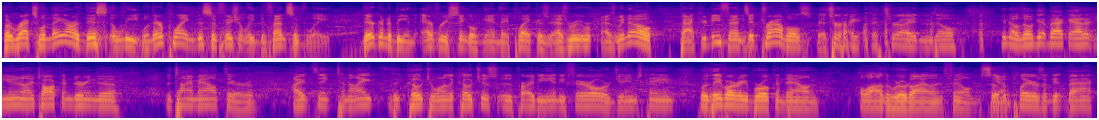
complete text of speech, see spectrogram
but Rex, when they are this elite, when they're playing this efficiently defensively, they're going to be in every single game they play. Because as we as we know, pack your defense, it travels. That's right. That's right. And they'll, you know, they'll get back at it. You and I talking during the, the timeout there. I think tonight the coach, one of the coaches, will probably be Andy Farrell or James Kane. Well, they've already broken down a lot of the Rhode Island film, so Yeah. the players will get back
